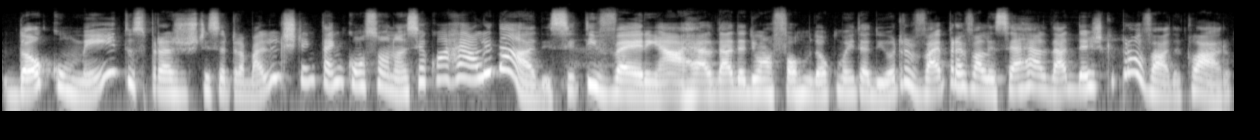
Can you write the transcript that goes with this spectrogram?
documentos para a Justiça do Trabalho, eles têm que estar em consonância com a realidade. Se tiverem, ah, a realidade é de uma forma, o documento é de outra, vai prevalecer a realidade desde que provada, claro.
